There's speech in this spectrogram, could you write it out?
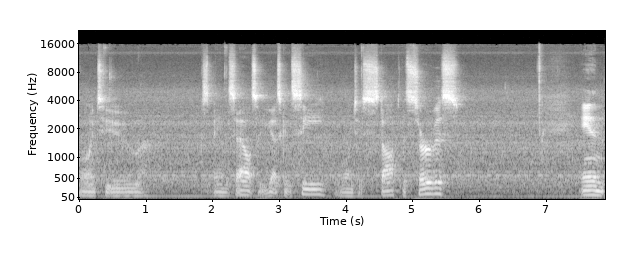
I'm going to expand this out so you guys can see. I'm going to stop the service and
